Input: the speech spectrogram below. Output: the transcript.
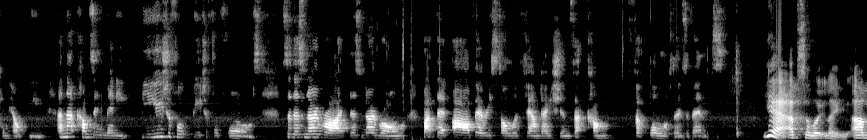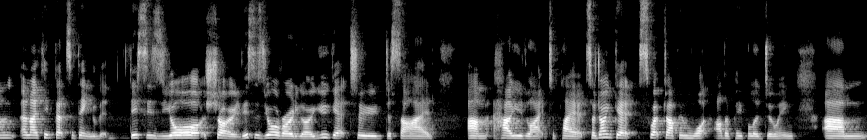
can help you. And that comes in many beautiful, beautiful forms. So there's no right, there's no wrong, but there are very solid foundations that come for all of those events. Yeah, absolutely. Um, and I think that's the thing that this is your show, this is your rodeo. You get to decide um, how you'd like to play it. So don't get swept up in what other people are doing. Um,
